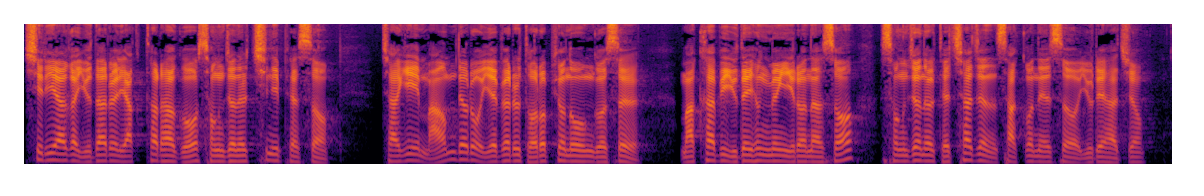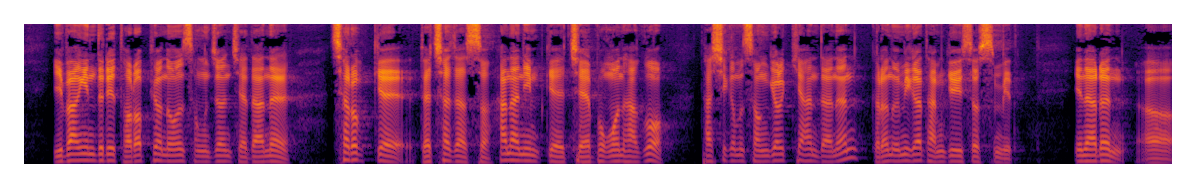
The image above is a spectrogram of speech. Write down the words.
시리아가 유다를 약탈하고 성전을 침입해서 자기 마음대로 예배를 더럽혀 놓은 것을 마카비 유대 혁명이 일어나서 성전을 되찾은 사건에서 유래하죠. 이방인들이 더럽혀 놓은 성전 재단을 새롭게 되찾아서 하나님께 재봉헌하고 다시금 성결케 한다는 그런 의미가 담겨 있었습니다. 이날은 어,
